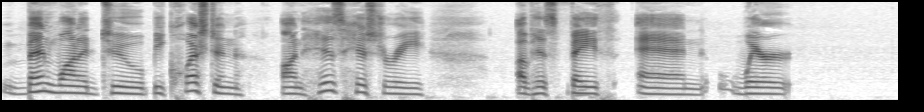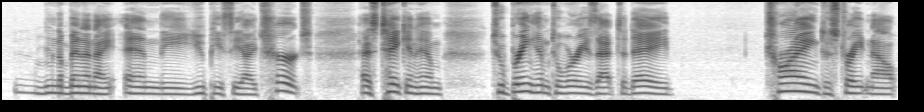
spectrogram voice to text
Ben wanted to be questioned on his history of his faith and where the Mennonite and the UPCI church has taken him to bring him to where he's at today, trying to straighten out.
